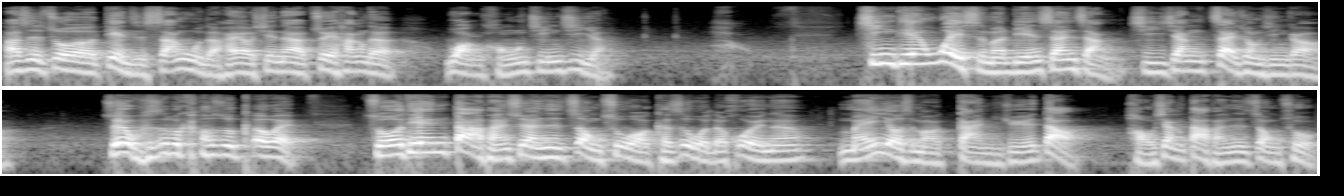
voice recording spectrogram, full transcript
它是做电子商务的，还有现在最夯的网红经济啊。好今天为什么连三涨，即将再创新高？所以我是不是告诉各位，昨天大盘虽然是重挫，可是我的会员呢，没有什么感觉到好像大盘是重挫，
